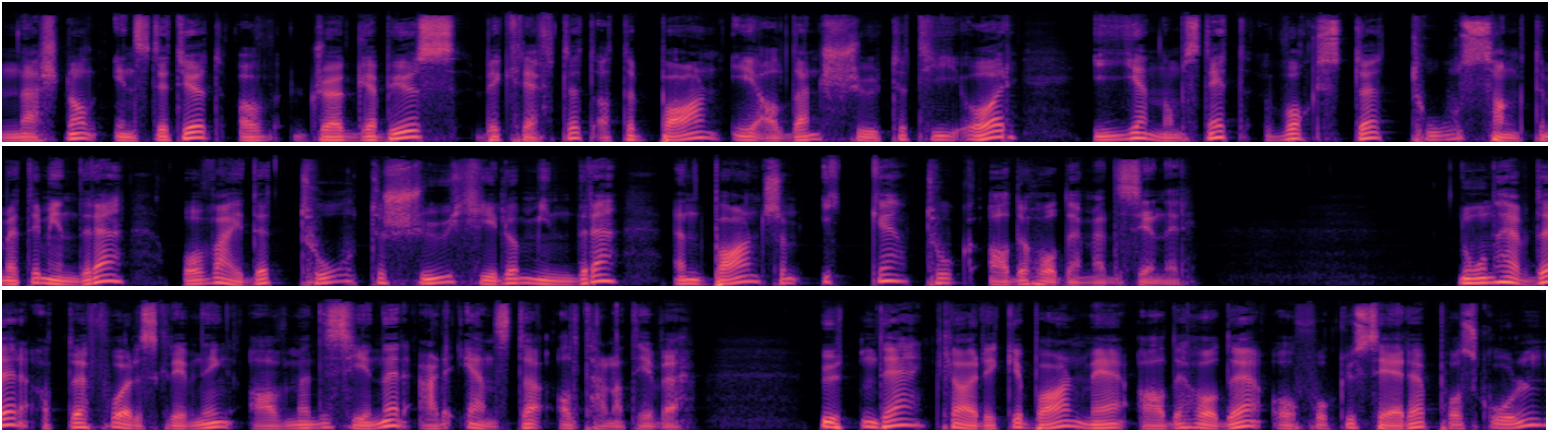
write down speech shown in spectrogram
National Institute of Drug Abuse bekreftet at barn i alderen 7 til 10 år i gjennomsnitt vokste to centimeter mindre og veide to til sju kilo mindre enn barn som ikke tok ADHD-medisiner. Noen hevder at foreskrivning av medisiner er det eneste alternativet. Uten det klarer ikke barn med ADHD å fokusere på skolen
